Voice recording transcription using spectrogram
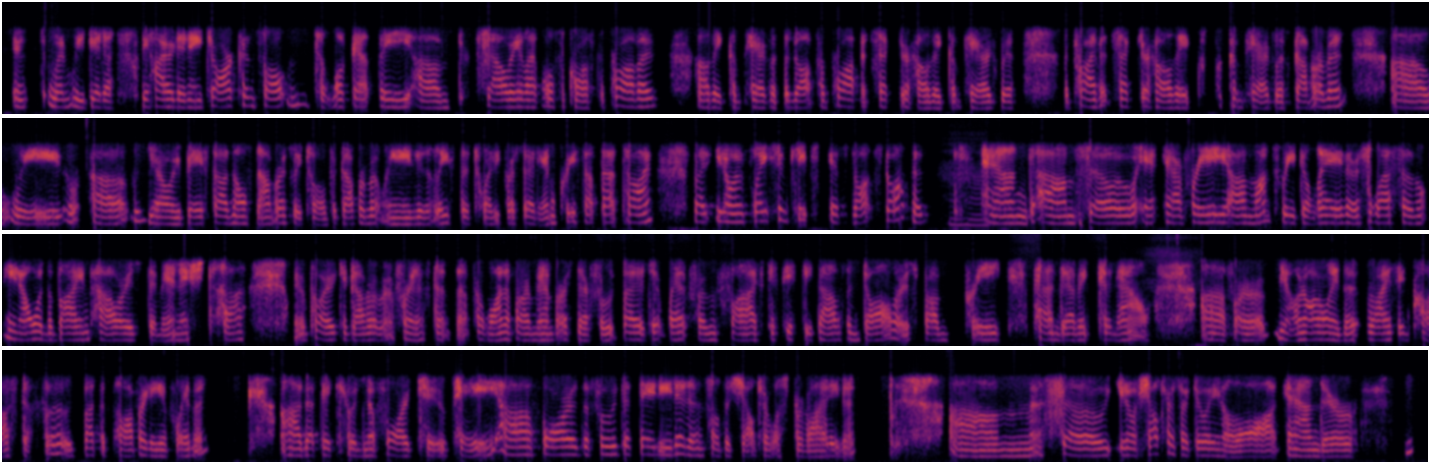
when we did a, we hired an HR consultant to look at the um, salary levels across the province, how they compared with the not-for-profit sector, how they compared with the private sector, how they compared with government. Uh, we, uh, you know, we based on those numbers. We told the government we needed at least a 20% increase at that time. But you know, inflation keeps it's not stopping, mm-hmm. and um, so every uh, month we delay, there's less of you know when the buying power is diminished. Uh, we reported to government, for instance, that for one of our members, their food budget went from five to fifty thousand dollars from pre-pandemic to now, uh, for you know not only the rising cost of food but the poverty of women uh, that they couldn't afford to pay uh, for the food that they needed, and so the shelter was providing it. Um, so, you know, shelters are doing a lot, and they're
